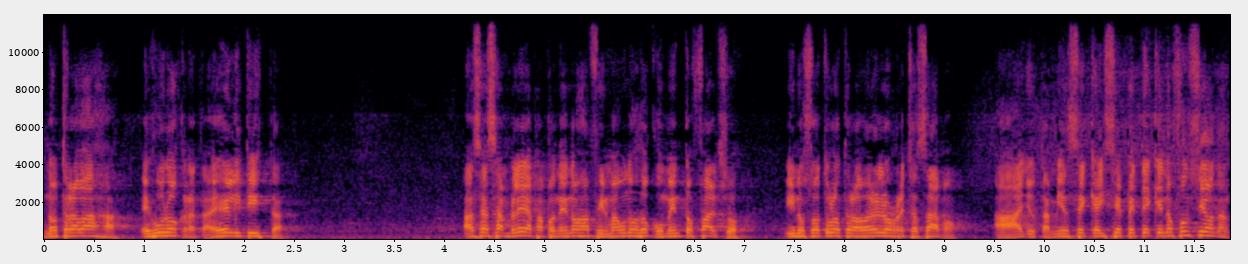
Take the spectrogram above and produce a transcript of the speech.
No trabaja, es burócrata, es elitista. Hace asamblea para ponernos a firmar unos documentos falsos y nosotros los trabajadores los rechazamos. Ah, yo también sé que hay CPT que no funcionan.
